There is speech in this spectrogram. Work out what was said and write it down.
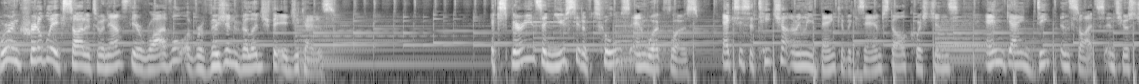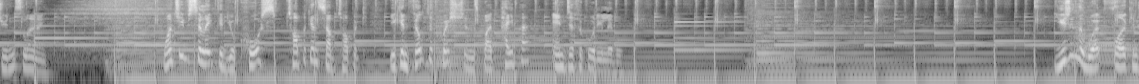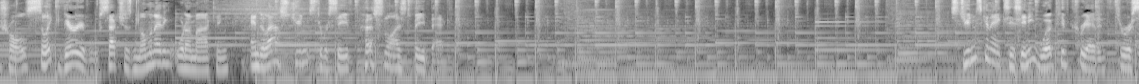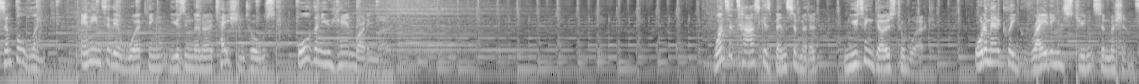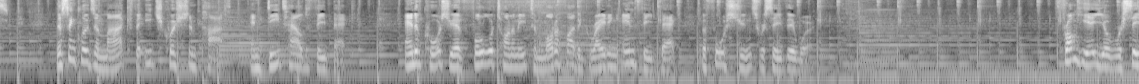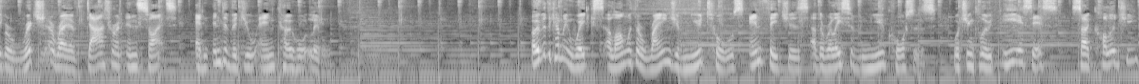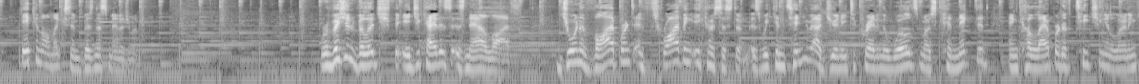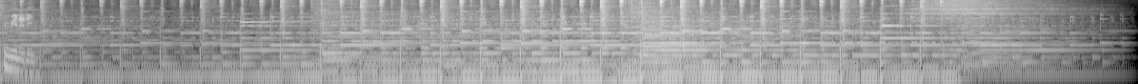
We're incredibly excited to announce the arrival of Revision Village for Educators. Experience a new set of tools and workflows, access a teacher only bank of exam style questions, and gain deep insights into your students' learning. Once you've selected your course, topic, and subtopic, you can filter questions by paper and difficulty level. Using the workflow controls, select variables such as nominating automarking and allow students to receive personalised feedback. Students can access any work you've created through a simple link and enter their working using the notation tools or the new handwriting mode. Once a task has been submitted, Newton goes to work, automatically grading student submissions. This includes a mark for each question part and detailed feedback. And of course, you have full autonomy to modify the grading and feedback before students receive their work. From here, you'll receive a rich array of data and insights at an individual and cohort level. Over the coming weeks, along with a range of new tools and features, are the release of new courses, which include ESS, psychology, economics, and business management. Revision Village for Educators is now live. Join a vibrant and thriving ecosystem as we continue our journey to creating the world's most connected and collaborative teaching and learning community.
